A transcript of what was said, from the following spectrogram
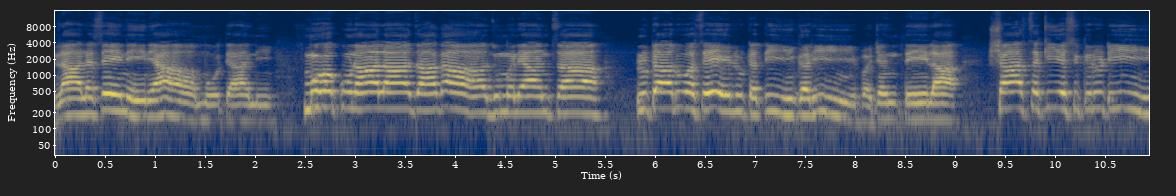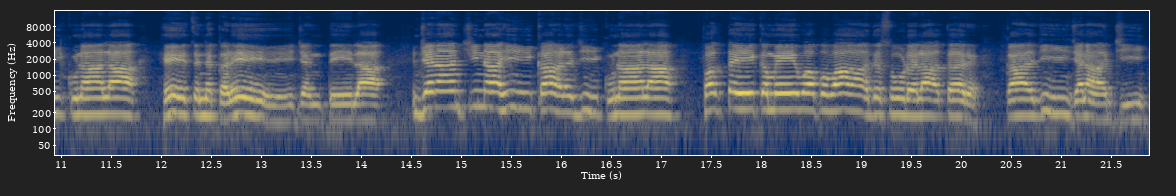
लालसे नेऱ्या मोत्यांनी. मोह कुणाला जागा जुमल्यांचा? लुटारू असे लुटती गरीब जनतेला. शासकीय सिक्युरिटी कुणाला? हेच नकळे जनतेला. जनांची नाही काळजी कुणाला? फक्त एकमेव अपवाद सोडला तर. काळजी जनाची.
